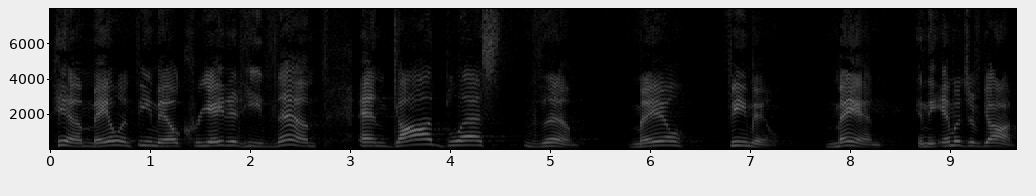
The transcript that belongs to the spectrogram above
him male and female created he them and God blessed them male female man in the image of God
